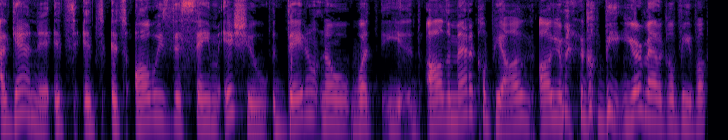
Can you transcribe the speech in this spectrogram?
Again, it's it's it's always the same issue. They don't know what all the medical people, all, all your medical your medical people,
